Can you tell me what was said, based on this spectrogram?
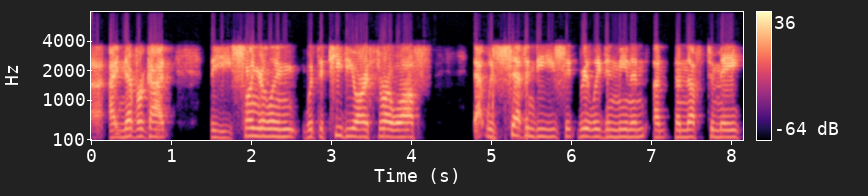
Uh, I never got the Slingerland with the TDR throw off. That was 70s. It really didn't mean en- en- enough to me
